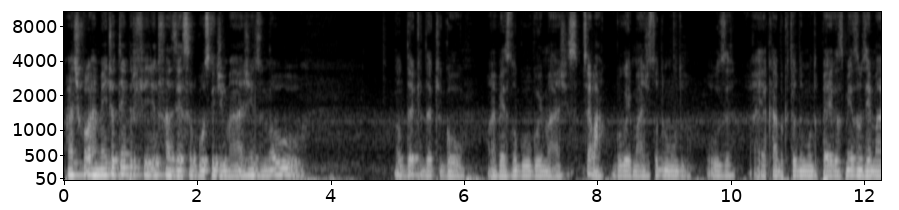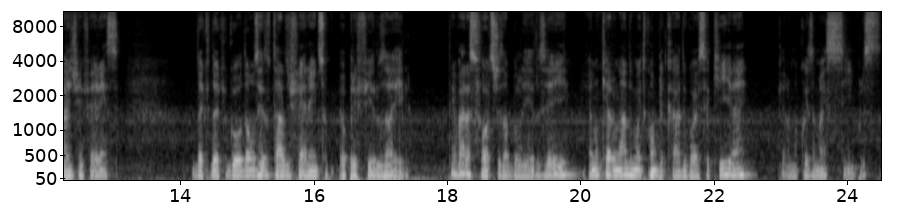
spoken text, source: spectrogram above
Particularmente eu tenho preferido fazer essa busca de imagens no no DuckDuckGo ao invés do Google Imagens. Sei lá, Google Imagens todo mundo usa, aí acaba que todo mundo pega as mesmas imagens de referência. DuckDuckGo dá uns resultados diferentes, eu prefiro usar ele. Tem várias fotos de tabuleiros e aí eu não quero nada muito complicado igual esse aqui, né? Quero uma coisa mais simples.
